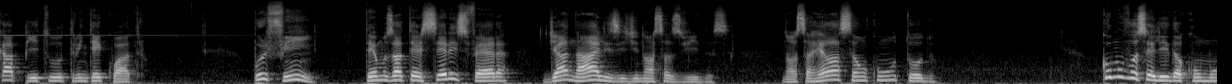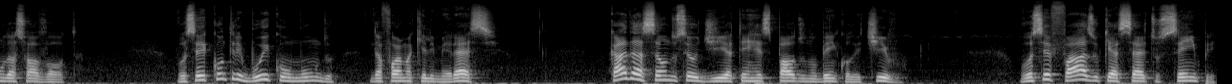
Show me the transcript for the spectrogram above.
Capítulo 34 Por fim, temos a terceira esfera de análise de nossas vidas, nossa relação com o todo. Como você lida com o mundo à sua volta? Você contribui com o mundo da forma que ele merece? Cada ação do seu dia tem respaldo no bem coletivo? Você faz o que é certo sempre,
